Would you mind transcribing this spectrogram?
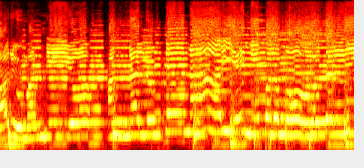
ఆరు మందియో అన్నలుంటే నా ఏమి పొలమో తల్లి.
